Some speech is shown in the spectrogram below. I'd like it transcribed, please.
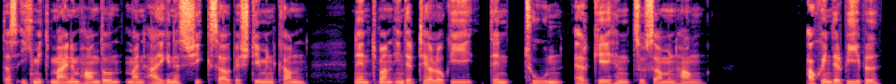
dass ich mit meinem Handeln mein eigenes Schicksal bestimmen kann, nennt man in der Theologie den Tun-Ergehen-Zusammenhang. Auch in der Bibel,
